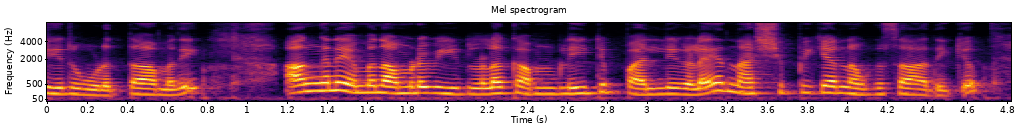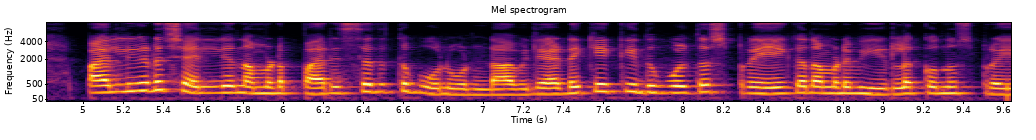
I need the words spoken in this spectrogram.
ചെയ്ത് കൊടുത്താൽ മതി. അങ്ങനെ ആകുമ്പോൾ നമ്മുടെ വീട്ടിലുള്ള കംപ്ലീറ്റ് പല്ലുകളെ നശിപ്പിക്കാൻ നമുക്ക് സാധിക്കും. പല്ലിയുടെ ശല്യം നമ്മുടെ പരിസരത്ത് പോലും ഉണ്ടാവില്ല. ഇടയ്ക്കൊക്കെ ഇതുപോലത്തെ സ്പ്രേ ഒക്കെ നമ്മുടെ വീട്ടിലൊക്കെ ഒന്ന് സ്പ്രേ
